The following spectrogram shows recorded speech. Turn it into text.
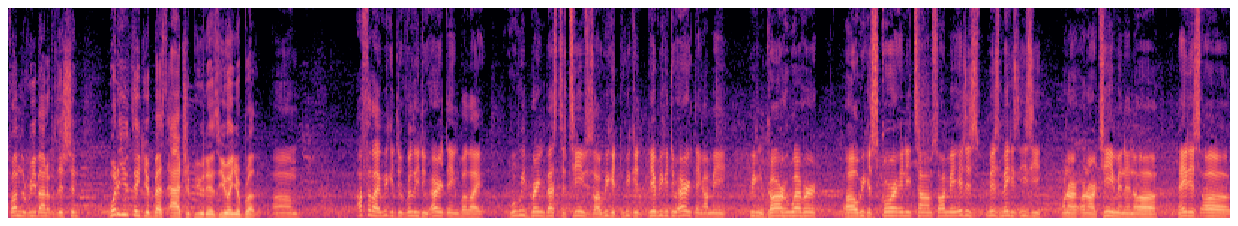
from the rebounding position. What do you think your best attribute is, you and your brother? Um, I feel like we could do really do everything, but like what we bring best to teams is like we could we could yeah we could do everything. I mean we can guard whoever, uh, we can score anytime. So I mean it just it just makes it easy on our on our team, and then uh, they just uh,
